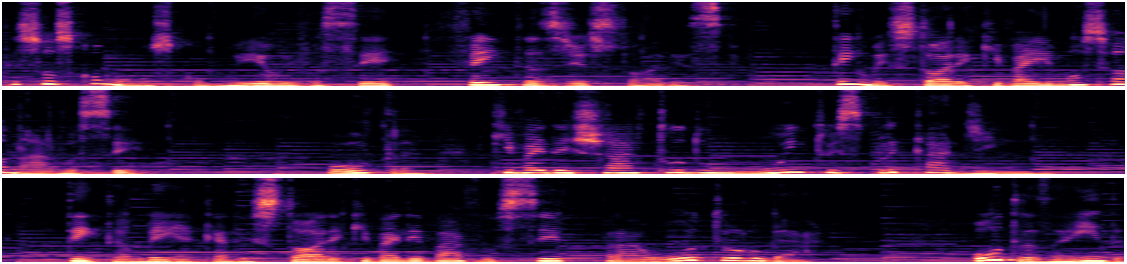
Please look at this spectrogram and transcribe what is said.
pessoas comuns como eu e você, feitas de histórias. Tem uma história que vai emocionar você, outra que vai deixar tudo muito explicadinho. Tem também aquela história que vai levar você para outro lugar. Outras ainda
